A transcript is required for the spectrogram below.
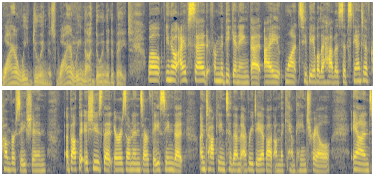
why are we doing this? Why are we not doing a debate? Well, you know, I've said from the beginning that I want to be able to have a substantive conversation about the issues that Arizonans are facing that I'm talking to them every day about on the campaign trail. And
